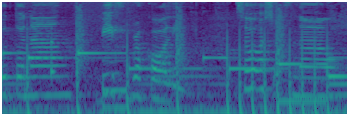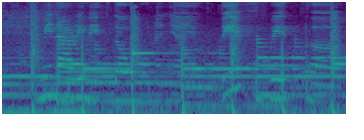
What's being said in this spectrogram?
magluluto ng beef broccoli. So, as of now, minarinate daw muna niya yung beef with uh,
